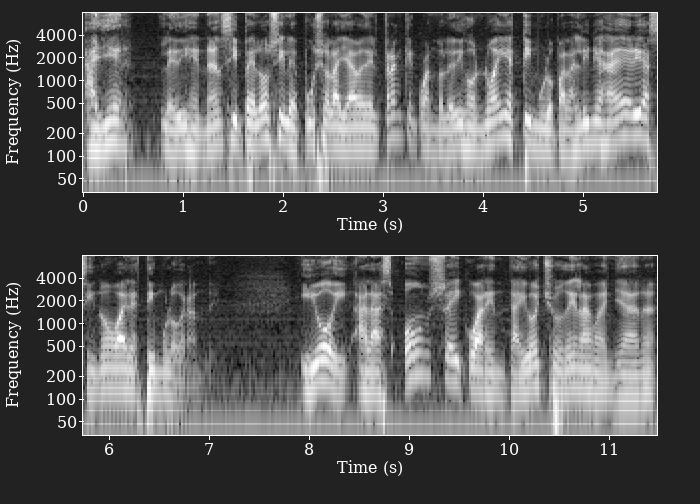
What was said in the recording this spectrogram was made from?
Ayer le dije, Nancy Pelosi le puso la llave del tranque cuando le dijo, no hay estímulo para las líneas aéreas si no va el estímulo grande. Y hoy a las 11 y 48 de la mañana,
